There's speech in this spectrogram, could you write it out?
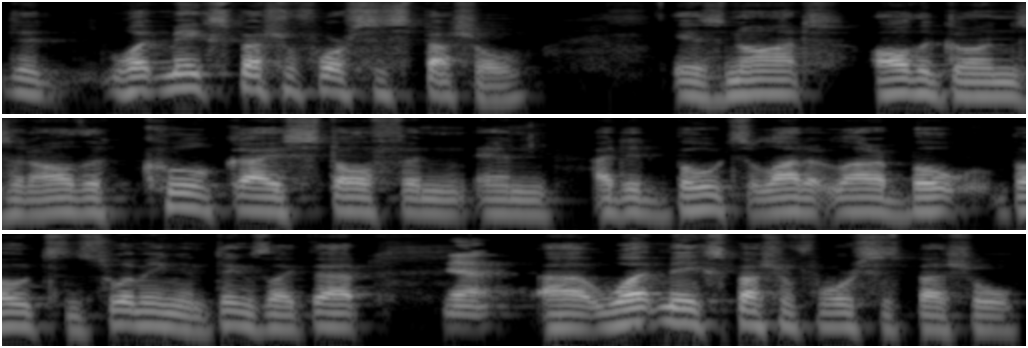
the, what makes special forces special is not all the guns and all the cool guy stuff and and I did boats a lot of a lot of boat boats and swimming and things like that. Yeah. Uh, what makes special forces special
